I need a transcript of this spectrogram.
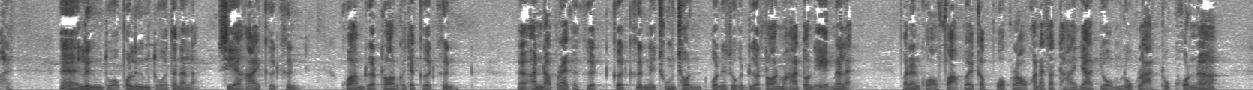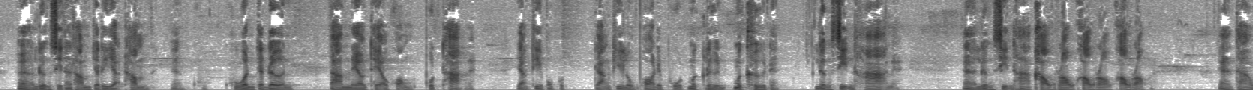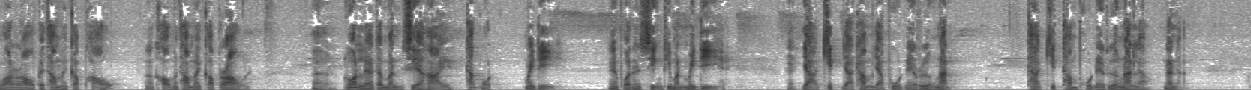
ลืมตัวพอลืมตัวเท่านั้นแหละเสียหายเกิดขึ้น ความเดือดร้อนก็จะเกิดขึ้นอันดับแรกก็เกิดเกิดขึ้นในชุมชน ผลที่สุดก็เดือดร้อนมาหาตนเองนั่นแหละ เพราะนั้นขอฝากไว้กับพวกเราคณะสัตยาญาติโยมลูกหลานทุกคนนะเรื่องศีลธรรม จริยธรรม ควรจะเดินตามแนวแถวของพุทธะนะอย่างที่พระพุทธอย่างที่หลวงพ่อได้พูดเมื่อคืนเมื่อคืนเนี่ยเรื่องศีลห้าเนี่ย เรื่องศีลห้าเขาเราเขาเราเขาเราถ้าว่าเราไปทำให้กับเขา เขามาทำให้กับเราล้วนแล้วแต่มันเสียหายทั้งหมดไม่ดีเพราะนั้นสิ่งที่มันไม่ดี อย่าคิดอย่าทำอย่าพูดในเรื่องนั้น ถ้าคิดทำพูดในเรื่องนั้นแล้วนั่นอะ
